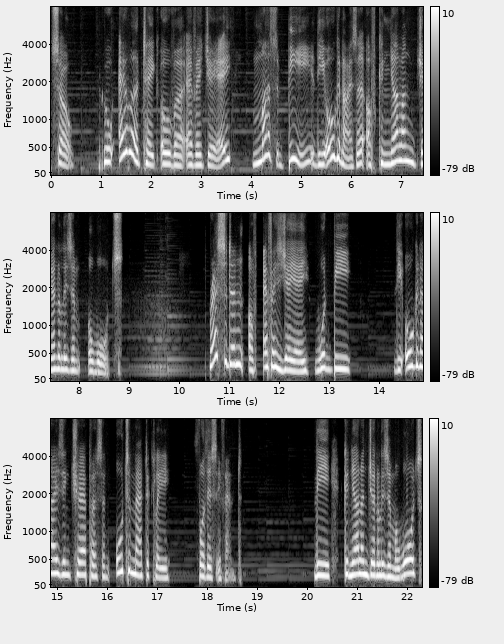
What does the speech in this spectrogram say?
So, whoever take over FSJA must be the organizer of Kenyalang Journalism Awards. President of FSJA would be the organizing chairperson automatically for this event. The Kenyalang Journalism Awards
